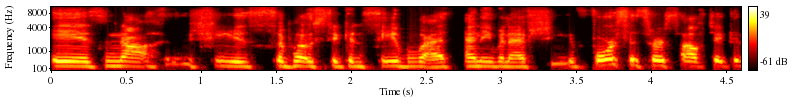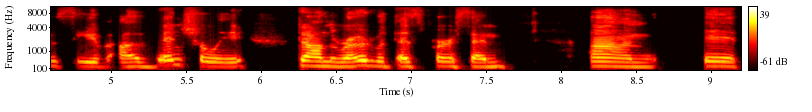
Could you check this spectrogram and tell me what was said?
is not who she is supposed to conceive with and even if she forces herself to conceive eventually down the road with this person um, it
